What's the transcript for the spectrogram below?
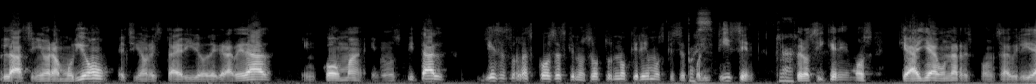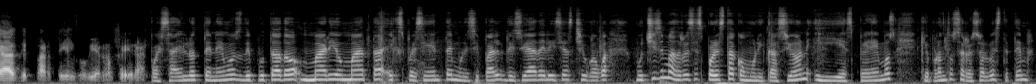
la señora murió, el señor está herido de gravedad, en coma, en un hospital. Y esas son las cosas que nosotros no queremos que se pues, politicen, pero sí queremos que haya una responsabilidad de parte del gobierno federal. Pues ahí lo tenemos, diputado Mario Mata, expresidente municipal de Ciudad Delicias, Chihuahua. Muchísimas gracias por esta comunicación y esperemos que pronto se resuelva este tema.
